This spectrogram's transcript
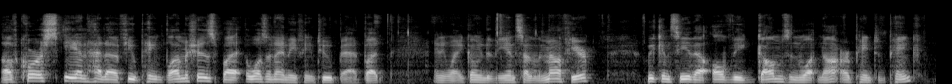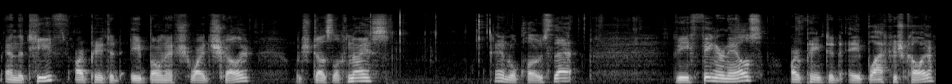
Of course, Ian had a few paint blemishes, but it wasn't anything too bad. But anyway, going to the inside of the mouth here, we can see that all the gums and whatnot are painted pink, and the teeth are painted a bonish whitish color, which does look nice. And we'll close that. The fingernails are painted a blackish color.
